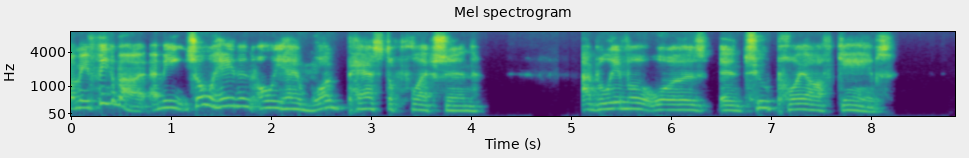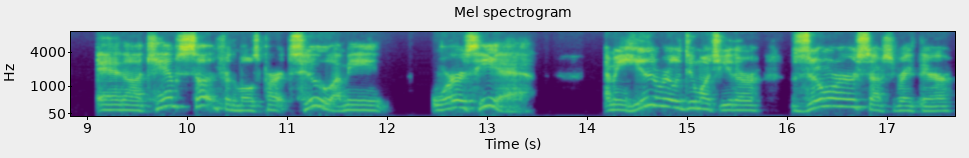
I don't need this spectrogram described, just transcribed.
But I mean, think about it. I mean, Joe Haden only had one pass deflection. I believe it was in two playoff games. And uh, Cam Sutton, for the most part, too. I mean, where is he at? I mean, he didn't really do much either. Zero interceptions right there.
